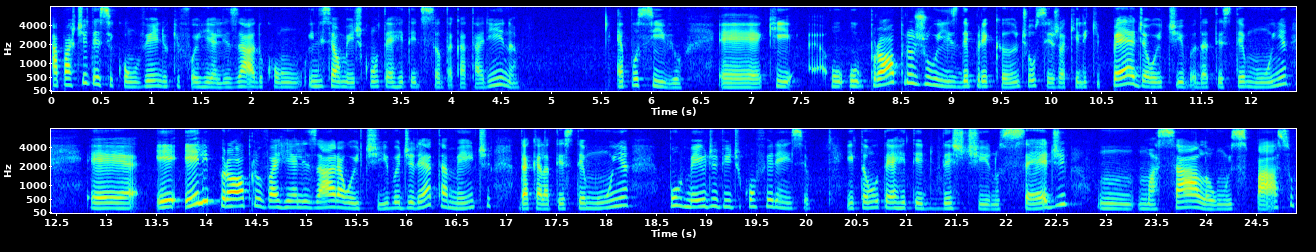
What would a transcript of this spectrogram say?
a partir desse convênio que foi realizado com, inicialmente com o TRT de Santa Catarina, é possível é, que o, o, próprio juiz deprecante, ou seja, aquele que pede a oitiva da testemunha, é, ele próprio vai realizar a oitiva diretamente daquela testemunha por meio de videoconferência. Então, o TRT de destino cede um, uma sala, um espaço,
